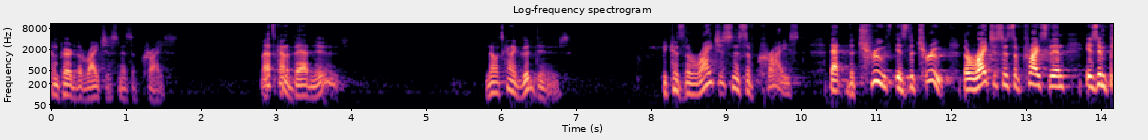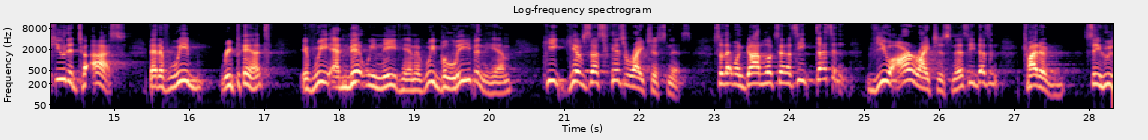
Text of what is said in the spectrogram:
compared to the righteousness of Christ. That's kind of bad news. No, it's kind of good news. Because the righteousness of Christ, that the truth is the truth. The righteousness of Christ then is imputed to us. That if we repent, if we admit we need Him, if we believe in Him, He gives us His righteousness so that when God looks at us, He doesn't view our righteousness. He doesn't try to see who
